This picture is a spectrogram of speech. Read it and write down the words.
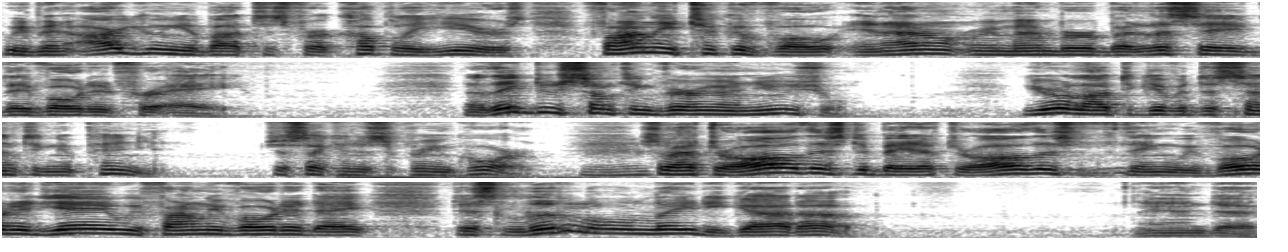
We'd been arguing about this for a couple of years. Finally, took a vote, and I don't remember, but let's say they voted for A. Now, they do something very unusual. You're allowed to give a dissenting opinion, just like in the Supreme Court. So, after all this debate, after all this thing, we voted yay, we finally voted A. This little old lady got up and uh,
